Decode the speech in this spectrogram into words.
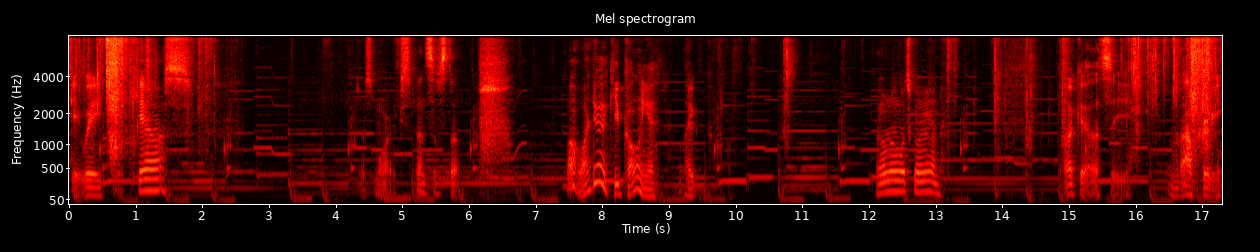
gateway to chaos. Just more expensive stuff. Oh, why do I keep calling it? Like, I don't know what's going on. Okay, let's see. Valkyrie.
